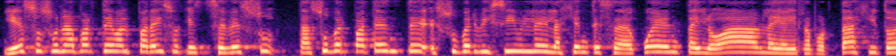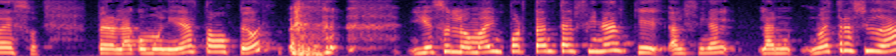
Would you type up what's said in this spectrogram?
Y eso es una parte de Valparaíso que se ve, está súper patente, es súper visible y la gente se da cuenta y lo habla y hay reportaje y todo eso. Pero la comunidad estamos peor. y eso es lo más importante al final, que al final la, nuestra ciudad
